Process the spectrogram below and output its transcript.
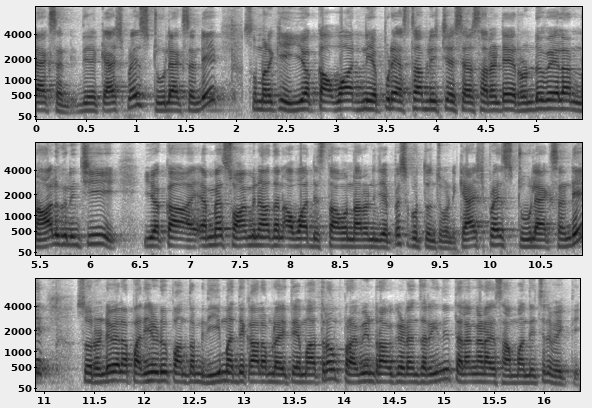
ల్యాక్స్ అండి. దీని క్యాష్ ప్రైస్ టూ ల్యాక్స్ అండి. సో మనకి ఈ యొక్క అవార్డుని ఎప్పుడు ఎస్టాబ్లిష్ చేశారు సార్ అంటే రెండు వేల నాలుగు నుంచి ఈ యొక్క ఎంఎస్ స్వామినాథన్ అవార్డు ఇస్తా ఉన్నారని చెప్పేసి గుర్తుంచుకోండి. క్యాష్ ప్రైస్ టూ ల్యాక్స్ అండి. సో రెండు వేల పదిహేడు పంతొమ్మిది ఈ మధ్య కాలంలో అయితే మాత్రం ప్రవీణ్ రావుకి ఇవ్వడం జరిగింది తెలంగాణకు సంబంధించిన వ్యక్తి.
